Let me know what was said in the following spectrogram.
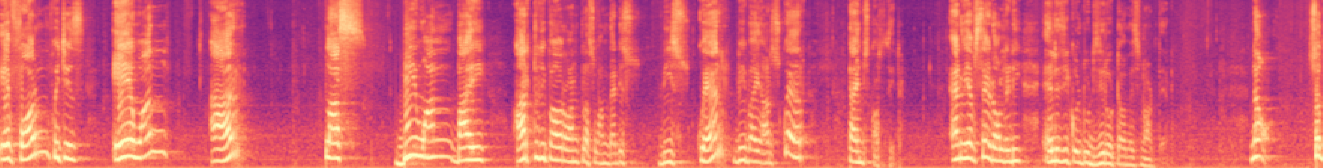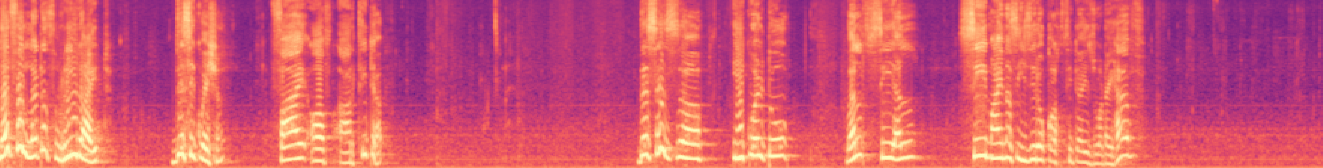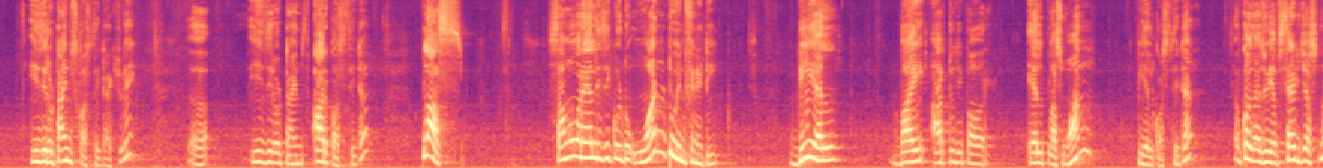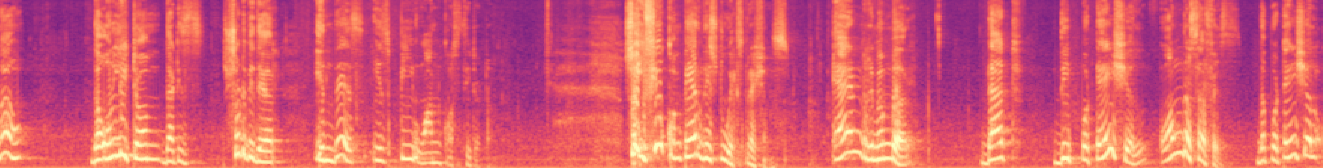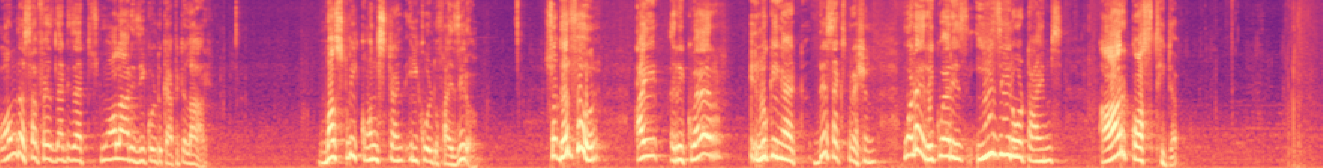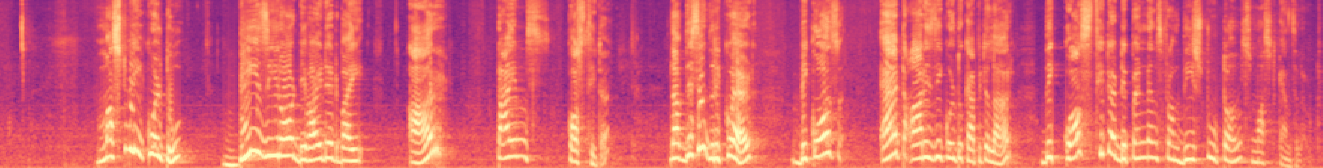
a form which is a 1 r plus b 1 by r to the power 1 plus 1 that is b square b by r square times cos theta. And we have said already L is equal to 0 term is not there. Now, so therefore, let us rewrite this equation phi of r theta this is uh, equal to well C L C minus E 0 cos theta is what I have E 0 times cos theta actually uh, E 0 times r cos theta plus sum over L is equal to 1 to infinity B L by r to the power L plus 1 P L cos theta. Of course, as we have said just now, the only term that is should be there in this is P 1 cos theta term. So, if you compare these two expressions and remember that the potential on the surface, the potential on the surface that is at small r is equal to capital R must be constant equal to phi 0. So, therefore, I require looking at this expression what I require is E 0 times r cos theta must be equal to B 0 divided by r times cos theta. Now, this is required because at r is equal to capital R the cos theta dependence from these two terms must cancel out.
